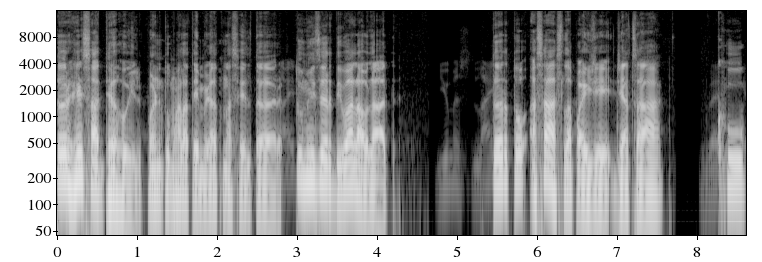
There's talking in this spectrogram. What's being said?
तर हे साध्य होईल. पण तुम्हाला ते मिळत नसेल तर तुम्ही जर दिवा लावलात तर तो असा असला पाहिजे ज्याचा खूप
